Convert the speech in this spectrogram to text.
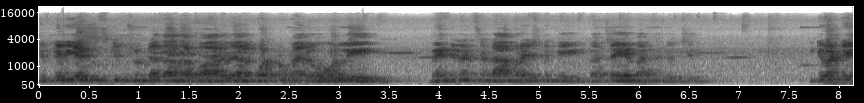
లిఫ్ట్ ఇరిగేషన్ స్కీమ్స్ ఉంటే దాదాపు ఆరు వేల కోట్ల రూపాయలు ఓన్లీ మెయింటెనెన్స్ అండ్ ఆపరేషన్కి ఖర్చు అయ్యే పరిస్థితి వచ్చింది. ఇటువంటి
